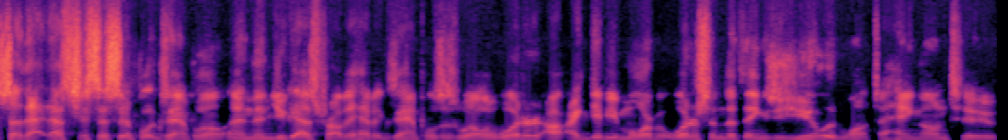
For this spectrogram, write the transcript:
So that that's just a simple example, and then you guys probably have examples as well. What are I can give you more, but what are some of the things you would want to hang on to,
